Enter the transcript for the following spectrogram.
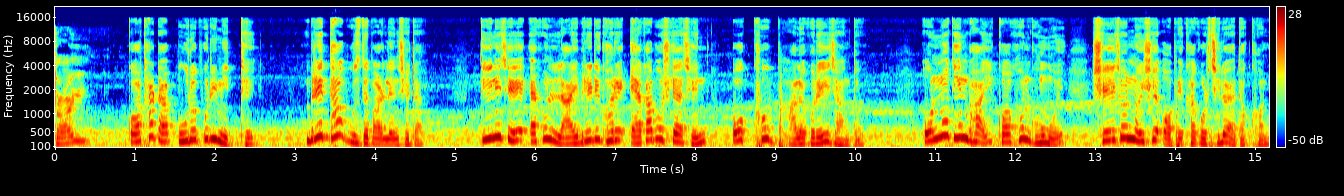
তাই কথাটা পুরোপুরি মিথ্যে। বৃদ্ধাও বুঝতে পারলেন সেটা। তিনি যে এখন লাইব্রেরি ঘরে একা বসে আছেন, ও খুব ভালো করেই জানতো। অন্য তিন ভাই কখন ঘুমোয় সেই জন্যই সে অপেক্ষা করছিল এতক্ষণ।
